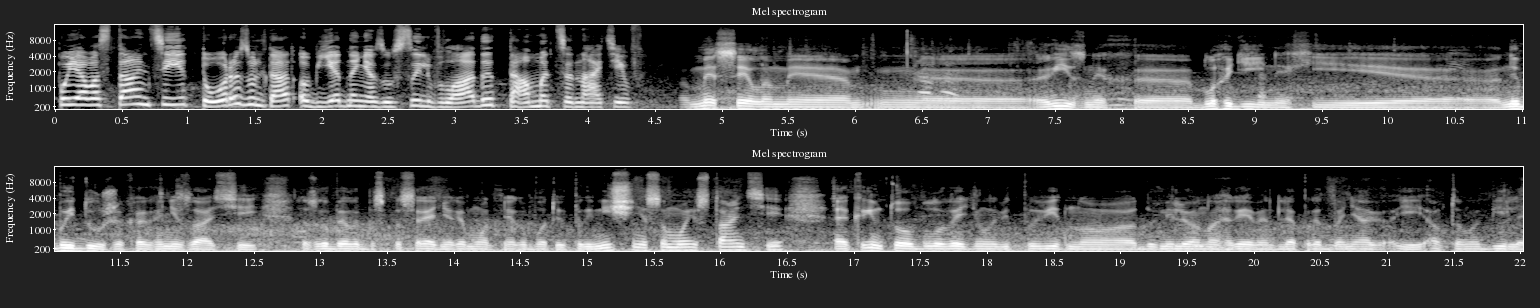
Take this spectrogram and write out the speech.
Поява станції то результат об'єднання зусиль влади та меценатів. Ми силами е, різних е, благодійних і е, небайдужих організацій зробили безпосередньо ремонтні роботи в приміщенні самої станції. Крім того, було виділено відповідно до мільйона гривень для придбання і автомобіля,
